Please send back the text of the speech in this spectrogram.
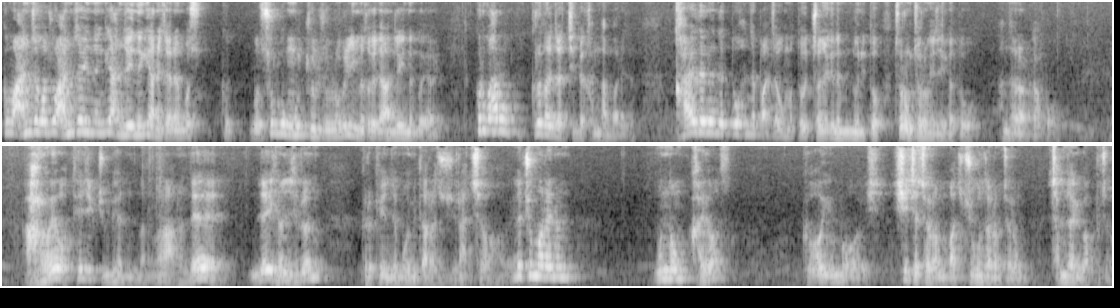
그럼 앉아가지고 앉아 있는 게 앉아 있는 게 아니잖아요. 뭐, 수- 그, 뭐 술국물 줄줄 흘리면서 그냥 앉아 있는 거예요. 그리고 하루 그러다 이제 집에 간단 말이죠. 가야 되는데 또 한잔 빠져고 또 저녁에 되면 눈이 또 초롱초롱해지니까 또 한 잔하러 가고. 알아요. 퇴직 준비해야 된다는 건 아는데, 근데 현실은 그렇게 이제 몸이 따라주질 않죠. 그러니까 주말에는 운동 가요? 거의 뭐 시- 시체처럼 마치 죽은 사람처럼 잠자기 바쁘죠.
